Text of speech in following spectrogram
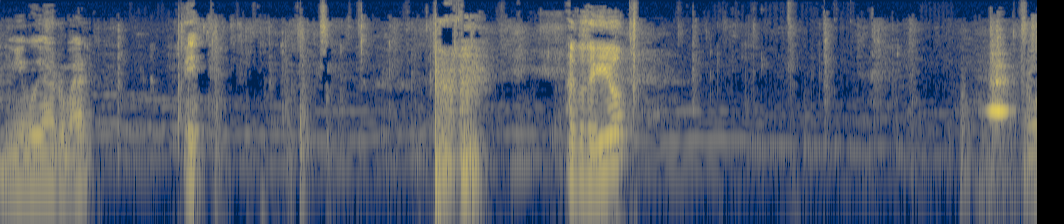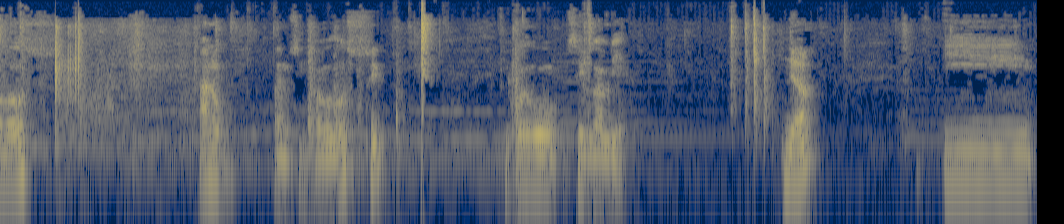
Me voy a robar este. Acto seguido, Hago dos. Ah, no. Ah, no, sí. Hago dos. Sí. Y juego Sir Gabriel. ya. Y.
